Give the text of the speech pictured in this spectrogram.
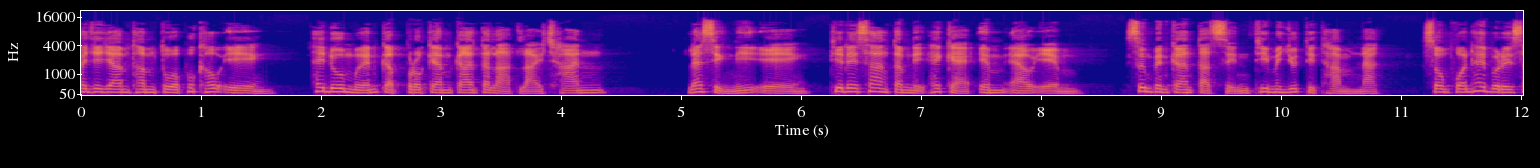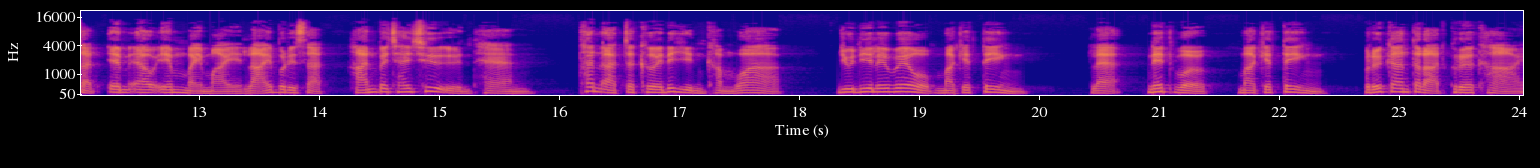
พยายามทำตัวพวกเขาเอง ให้ดูเหมือนกับโปรแกรมการตลาดหลายชั้น และสิ่งนี้เองที่ได้สร้างตำหนิให้แก่ MLM ซึ่งเป็นการตัดสินที่ไม่ยุติธรรมนัก ส่งผลให้บริษัท MLM ใหม่ๆ หลายบริษัทหันไปใช้ชื่ออื่นแทน ท่านอาจจะเคยได้ยินคำว่า Unilevel Marketing และ Network Marketing หรือการตลาดเครือข่าย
